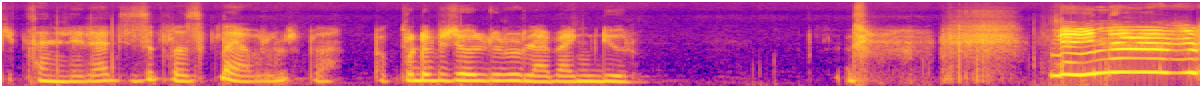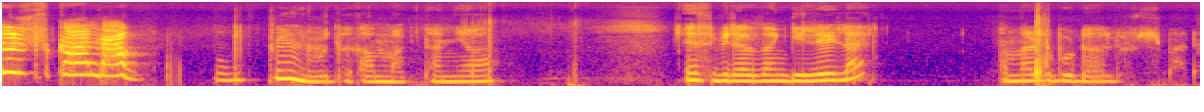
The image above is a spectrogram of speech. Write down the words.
Git sen ileri hadi zıpla zıpla yavrum zıpla. Bak burada bizi öldürürler ben gidiyorum. ya yine mi burası kalak? Bıktım burada kalmaktan ya. Neyse birazdan gelirler. Onları da burada öldürürüz bari.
